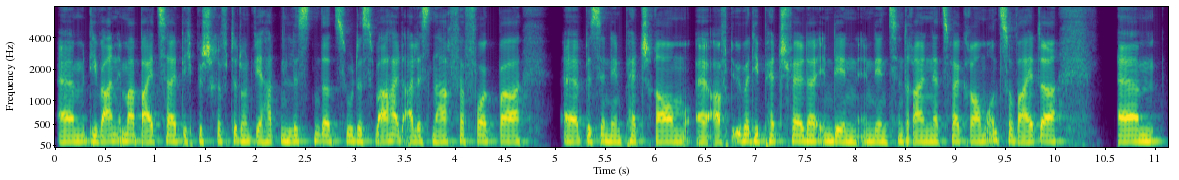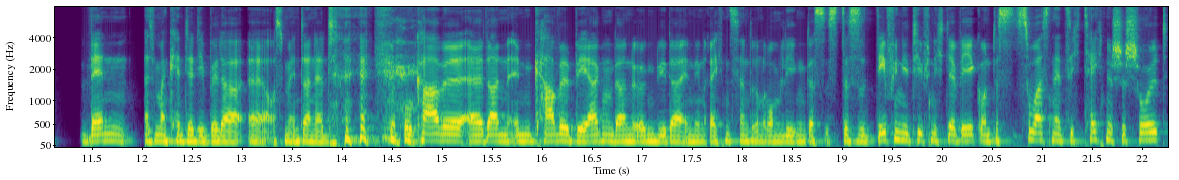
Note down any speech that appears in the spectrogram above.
ähm, die waren immer beidseitig beschriftet und wir hatten Listen dazu. Das war halt alles nachverfolgbar äh, bis in den Patchraum, äh, oft über die Patchfelder in den, in den zentralen Netzwerkraum und so weiter. Ähm, wenn, also man kennt ja die Bilder äh, aus dem Internet, wo Kabel äh, dann in Kabelbergen dann irgendwie da in den Rechenzentren rumliegen. Das ist, das ist definitiv nicht der Weg und das sowas nennt sich technische Schuld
